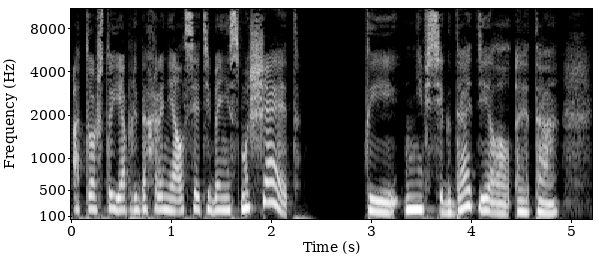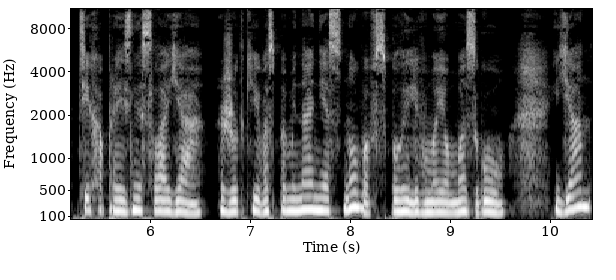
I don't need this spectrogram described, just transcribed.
А то, что я предохранялся, тебя не смущает?» «Ты не всегда делал это», — тихо произнесла я. Жуткие воспоминания снова всплыли в моем мозгу. Ян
